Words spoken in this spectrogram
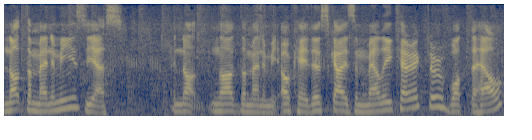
Not the enemies, yes. Not not the enemy. Okay, this guy's a melee character. What the hell?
